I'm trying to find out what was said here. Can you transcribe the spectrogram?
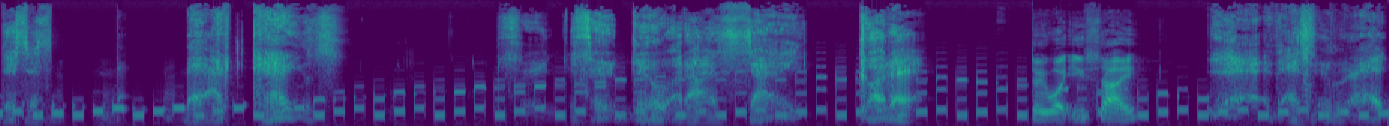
This is bad case. So, so do what I say. Got it? Do what you say. Yeah, that's right.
